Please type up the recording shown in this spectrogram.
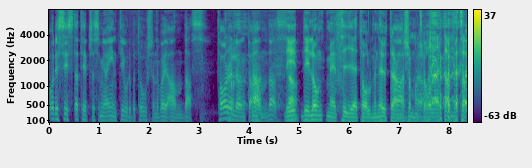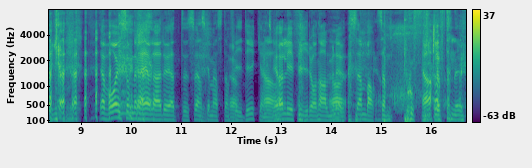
Och det sista tipset som jag inte gjorde på torsdagen, det var ju andas. Ta det lugnt och andas. Det är, det är långt med 10-12 minuter annars om man ska hålla ett andetag. Jag var ju som den här jävla, du vet, svenska mästaren fridykaren. Liksom. Jag höll ju i fyra och en halv minut, sen bara... Sen poff, gick luften ur.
